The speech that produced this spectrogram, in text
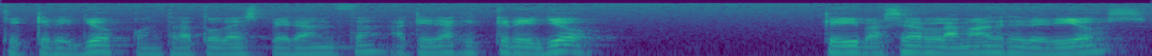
que creyó contra toda esperanza, aquella que creyó que iba a ser la madre de Dios,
